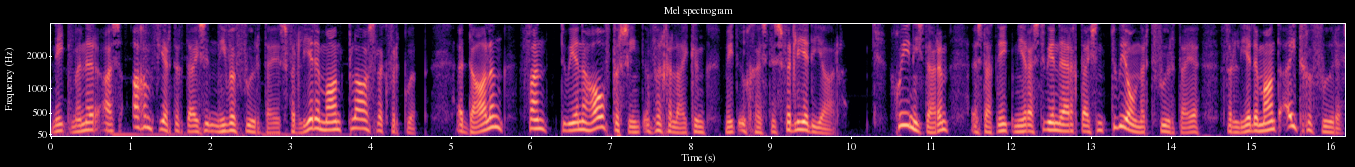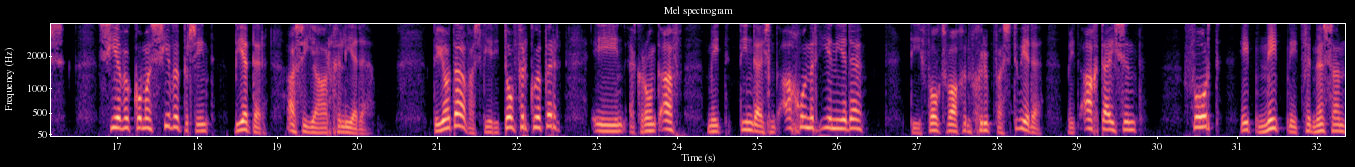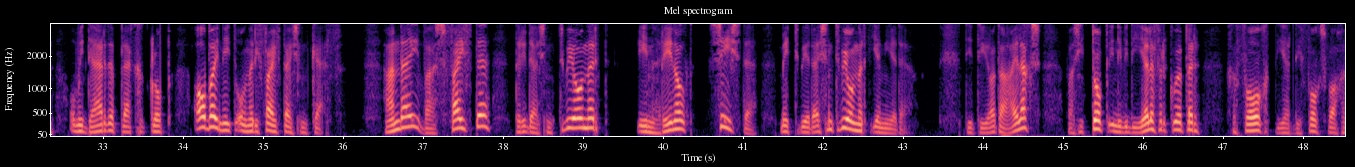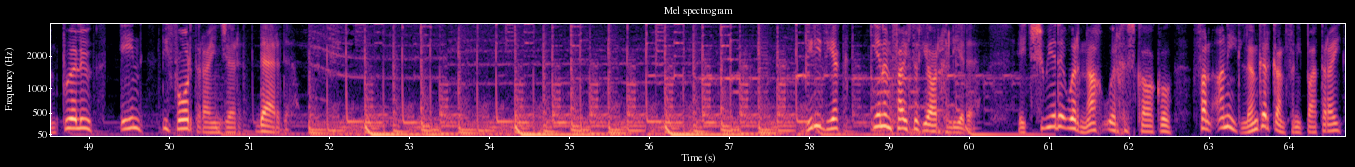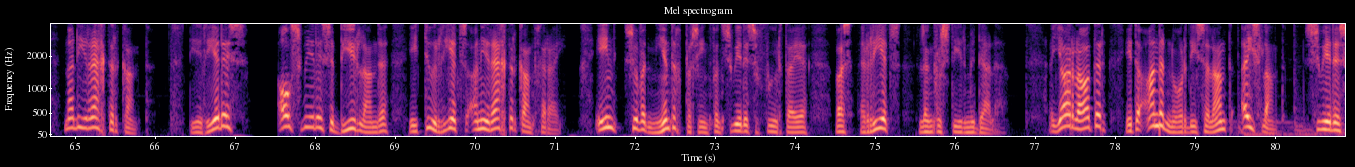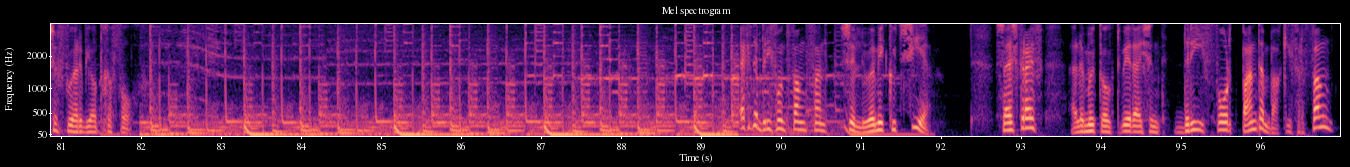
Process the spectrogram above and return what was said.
Net minder as 48000 nuwe voertuie is verlede maand plaaslik verkoop, 'n daling van 2.5% in vergelyking met Augustus verlede jaar. Goeie nuus daarom is dat net meer as 32200 voertuie verlede maand uitgevoer is, 7,7% beter as 'n jaar gelede. Toyota was weer die topverkoper en ek rond af met 10800 eenhede. Die Volkswagen groep was tweede met 8000 Ford het net net vir Nissan om die derde plek geklop, albei net onder die 5000 kerf. Hyundai was 5de, 3200 en Renault 6de met 2200 eenhede. Die Toyota Hilux was die top individuele verkoper, gevolg deur die Volkswagen Polo en die Ford Ranger derde. Hierdie week 51 jaar gelede het Swede oornag oorgeskakel van aan die linkerkant van die patry na die regterkant. Die rede is al Swede se buurlande het toe reeds aan die regterkant gery en sowat 90% van Swede se voertuie was reeds linkerstuurmodelle. 'n Jaar later het 'n ander Noordiese land, IJsland, Swede se voorbeeld gevolg. Ek het 'n brief ontvang van Selomi Kutse. Sy skryf: "Hulle moet al 2003 Ford Bantam-bakkie vervang,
